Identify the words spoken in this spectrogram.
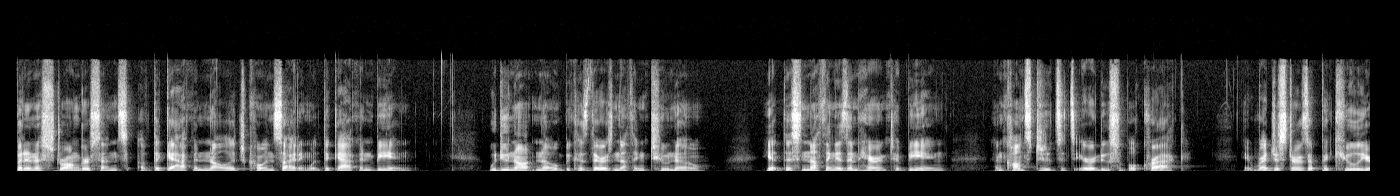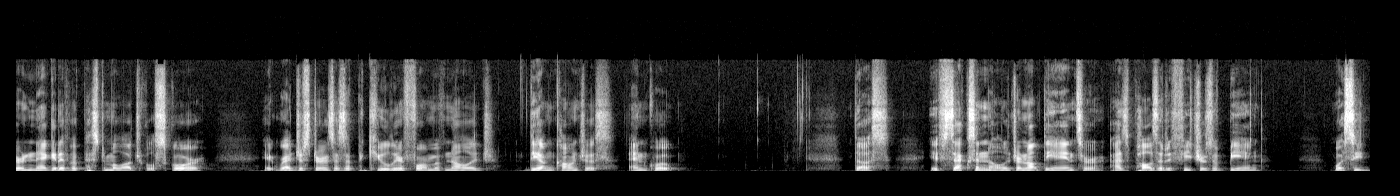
but in a stronger sense of the gap in knowledge coinciding with the gap in being. We do not know because there is nothing to know, yet this nothing is inherent to being and constitutes its irreducible crack. It registers a peculiar negative epistemological score. It registers as a peculiar form of knowledge, the unconscious. Thus, if sex and knowledge are not the answer as positive features of being, what she,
